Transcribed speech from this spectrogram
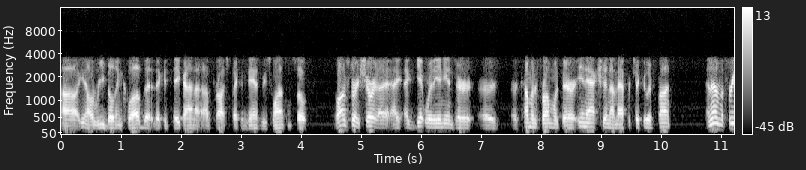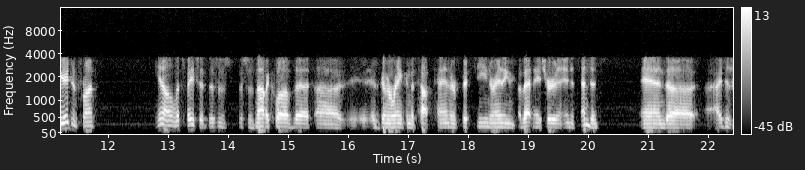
uh, you know a rebuilding club that that could take on a, a prospect in Dansby Swanson. So, long story short, I, I, I get where the Indians are are are coming from with their inaction on that particular front. And then on the free agent front, you know, let's face it, this is this is not a club that uh, is going to rank in the top 10 or 15 or anything of that nature in, in attendance. And uh, I just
